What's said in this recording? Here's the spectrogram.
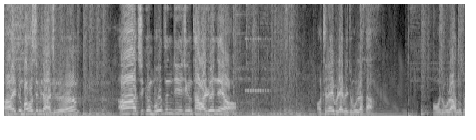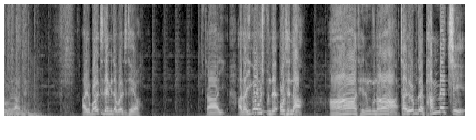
아 1등 먹었습니다 지금. 아 지금 뭐든지 지금 다 완료했네요 어 드라이브 레벨 좀 올랐다. 어 좀 올라왔네 좀 올라왔네. 아 이거 멀티 됩니다 멀티 돼요. 자 아 나 이거 하고 싶은데? 어 된다. 아 되는구나. 자 여러분들 반 매치.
